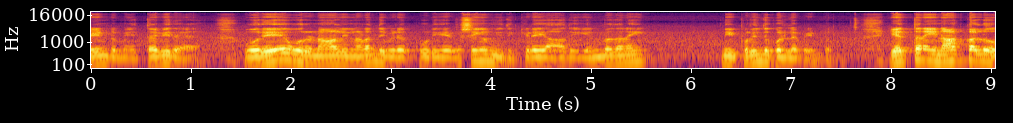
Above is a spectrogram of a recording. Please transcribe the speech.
வேண்டுமே தவிர ஒரே ஒரு நாளில் நடந்துவிடக்கூடிய விஷயம் இது கிடையாது என்பதனை நீ புரிந்து கொள்ள வேண்டும். எத்தனை நாட்களோ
